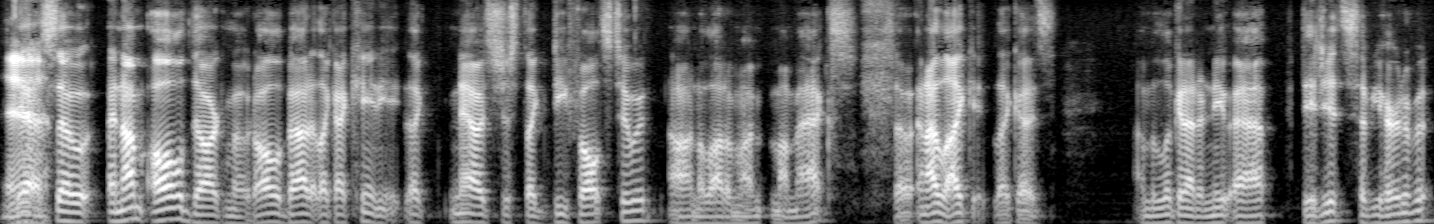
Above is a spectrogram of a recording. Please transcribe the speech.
Yeah. So, and I'm all dark mode, all about it. Like I can't like now it's just like defaults to it on a lot of my my Macs. So, and I like it. Like I, I'm looking at a new app, Digits. Have you heard of it?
